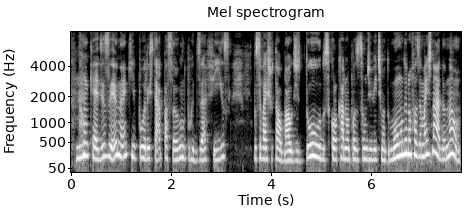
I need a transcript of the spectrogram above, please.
não quer dizer, né, que por estar passando por desafios, você vai chutar o balde de tudo, se colocar numa posição de vítima do mundo e não fazer mais nada. Não.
